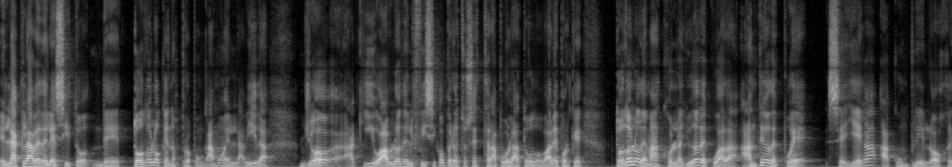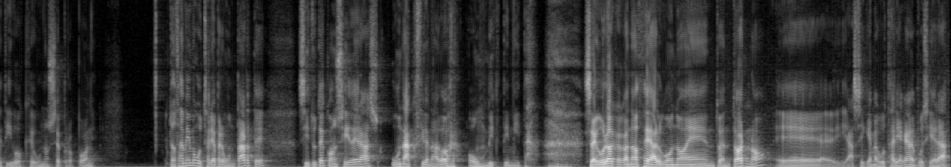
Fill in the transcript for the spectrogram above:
es la clave del éxito de todo lo que nos propongamos en la vida. Yo aquí os hablo del físico, pero esto se extrapola todo, ¿vale? Porque todo lo demás, con la ayuda adecuada, antes o después, se llega a cumplir los objetivos que uno se propone. Entonces a mí me gustaría preguntarte si tú te consideras un accionador o un victimita. Seguro que conoces a alguno en tu entorno, eh, así que me gustaría que me pusiera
